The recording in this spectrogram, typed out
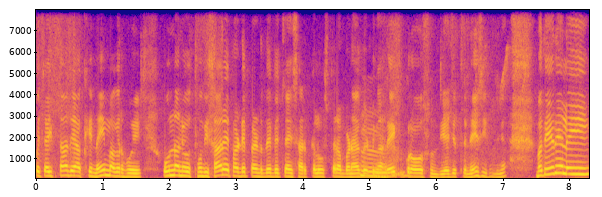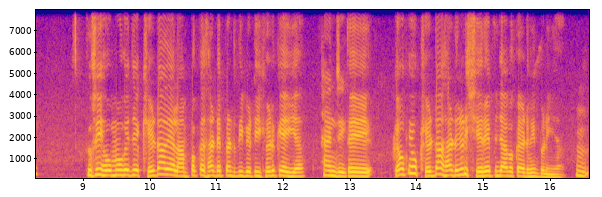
ਪੰਚਾਇਤਾਂ ਦੇ ਆਖੇ ਨਹੀਂ ਮਗਰ ਹੋਏ ਉਹਨਾਂ ਨੇ ਉੱਥੋਂ ਦੀ ਸਾਰੇ ਸਾਡੇ ਪਿੰਡ ਦੇ ਵਿੱਚ ਐ ਸਰਕਲ ਉਸ ਤਰ੍ਹਾਂ ਬਣਾਇਆ ਗੱਡੀਆਂ ਹਰੇਕ ਕ੍ਰੋਸ ਹੁੰਦੀ ਹੈ ਜਿੱਥੇ ਨਹੀਂ ਸੀ ਹੁੰਦੀਆਂ ਮਤ ਇਹਦੇ ਲਈ ਤੁਸੀਂ ਹੋਵੋਗੇ ਜੇ ਖੇਡਾਂ ਦੇ 올림픽 ਸਾਡੇ ਪਿੰਡ ਦੀ ਬੇਟੀ ਖੇਡ ਕੇ ਆਈ ਆ ਹਾਂਜੀ। ਤੇ ਕਿਉਂਕਿ ਉਹ ਖੇਡਾਂ ਸਾਡੇ ਜਿਹੜੀ ਸ਼ੇਰੇ ਪੰਜਾਬ ਅਕੈਡਮੀ ਬਣੀ ਆ। ਹੂੰ।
